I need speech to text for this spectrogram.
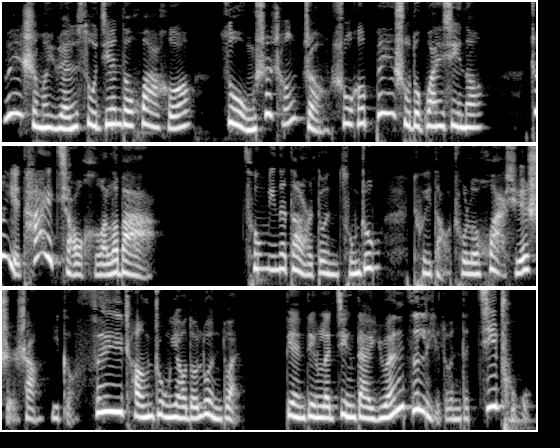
为什么元素间的化合总是成整数和倍数的关系呢？这也太巧合了吧！聪明的道尔顿从中推导出了化学史上一个非常重要的论断，奠定了近代原子理论的基础。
